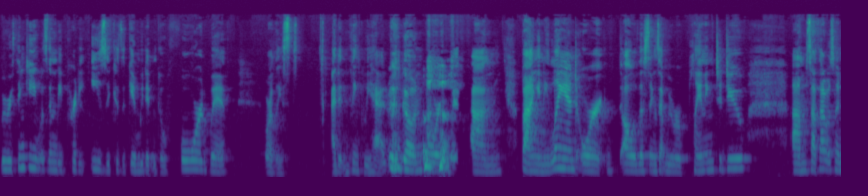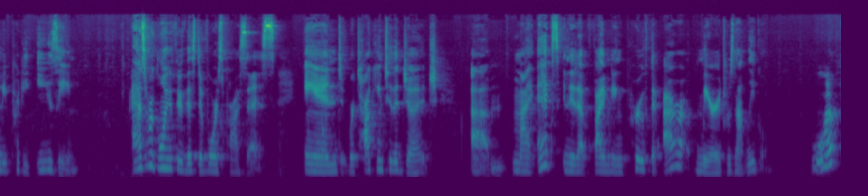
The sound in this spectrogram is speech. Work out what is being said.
We were thinking it was going to be pretty easy because, again, we didn't go forward with, or at least I didn't think we had going forward with um, buying any land or all of those things that we were planning to do. Um, so I thought it was going to be pretty easy. As we're going through this divorce process and we're talking to the judge, um, my ex ended up finding proof that our marriage was not legal. What?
